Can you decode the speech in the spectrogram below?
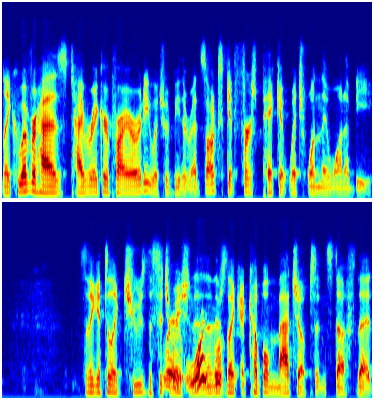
like whoever has tiebreaker priority, which would be the Red Sox, get first pick at which one they want to be. So they get to like choose the situation, Wait, what, and then there's like a couple matchups and stuff that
